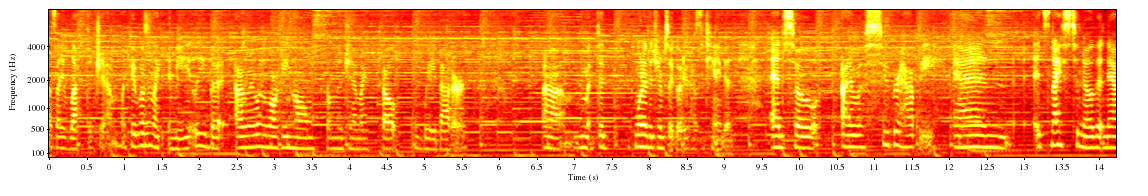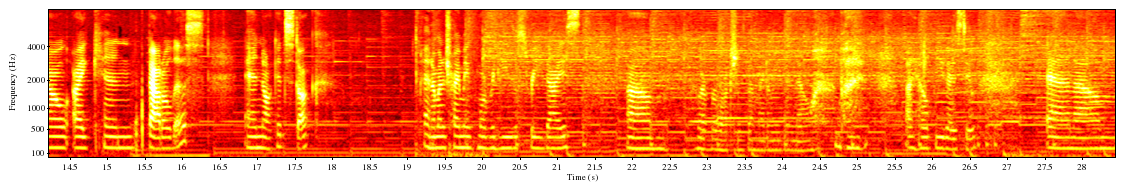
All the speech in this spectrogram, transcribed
as I left the gym. Like it wasn't like immediately, but as I was walking home from the gym, I felt way better. Um, the, one of the gyms I go to has a tanning bed, and so I was super happy. And it's nice to know that now I can battle this and not get stuck. And I'm gonna try and make more videos for you guys. Um, whoever watches them, I don't even know, but I hope you guys do. And um,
